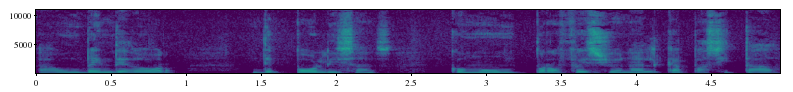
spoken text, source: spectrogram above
a, un vendedor de pólizas como un profesional capacitado.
